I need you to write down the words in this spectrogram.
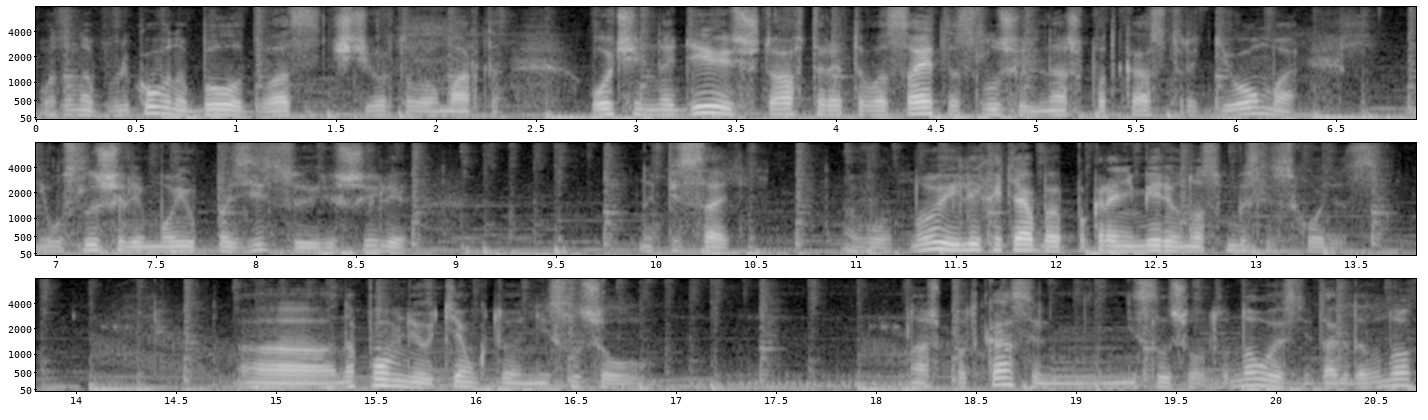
вот оно опубликовано было 24 марта. Очень надеюсь, что авторы этого сайта слушали наш подкаст Радиома и услышали мою позицию и решили написать. Вот. Ну или хотя бы, по крайней мере, у нас мысли сходятся. А, Напомню тем, кто не слышал наш подкаст или не слышал эту новость не так давно,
